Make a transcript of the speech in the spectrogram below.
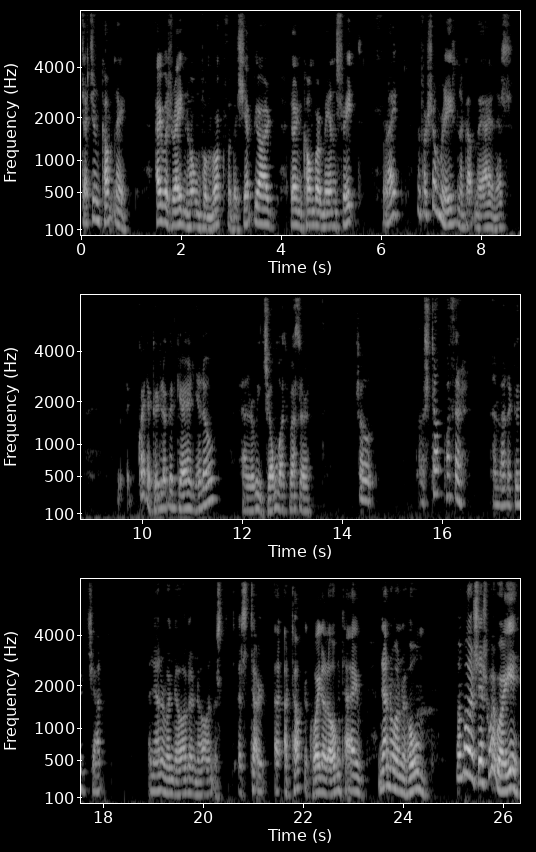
Stitching Company. I was riding home from work for the shipyard down Comber Main Street, right? And for some reason, I got my eye on this. Quite a good looking girl, you know, and a wee chum with, with her. So I stopped with her and had a good chat. And then I went on and on. I st- I, start, I, I talked to quite a long time. And then I went home. My mother says, Where were you?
